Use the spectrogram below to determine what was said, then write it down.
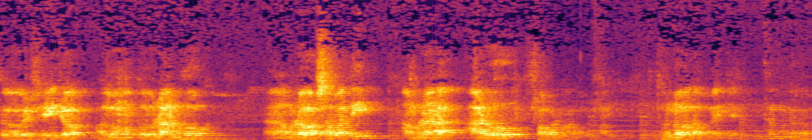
তো সেই জব ভালো মতো রান হোক। আহ, আমরাও আশাবাদী আমরা আরও সবার মাধ্যমে ধন্যবাদ আপনাকে। ধন্যবাদ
